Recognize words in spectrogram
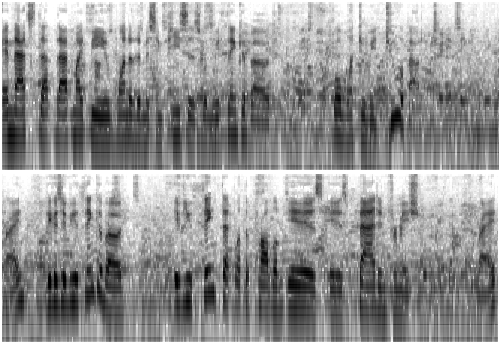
And that's that that might be one of the missing pieces when we think about well what do we do about it? Right? Because if you think about if you think that what the problem is is bad information, right?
